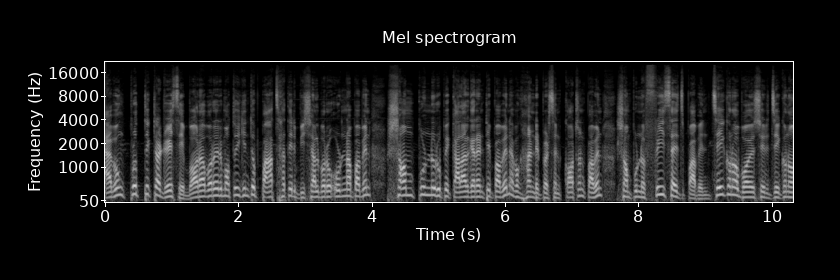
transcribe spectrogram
এবং প্রত্যেকটা ড্রেসে বরাবরের মতোই কিন্তু পাঁচ হাতের বিশাল বড় ওড়না পাবেন, সম্পূর্ণরূপে কালার গ্যারান্টি পাবেন এবং হান্ড্রেড পার্সেন্ট কটন পাবেন, সম্পূর্ণ ফ্রি সাইজ পাবেন। যে কোনো বয়সের যে কোনো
